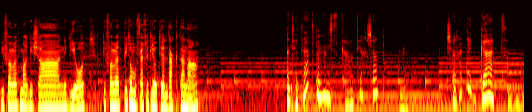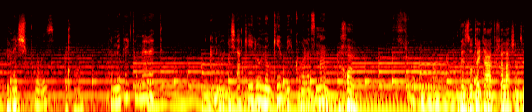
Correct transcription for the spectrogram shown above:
לפעמים את מרגישה נגיעות, לפעמים את פתאום הופכת להיות ילדה קטנה. את יודעת במה נזכרתי עכשיו? נו. כשרק הגעת לאשפוז, נכון. תמיד היית אומרת, אני מרגישה כאילו נוגעים בי כל הזמן. נכון. וזאת הייתה ההתחלה של זה,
